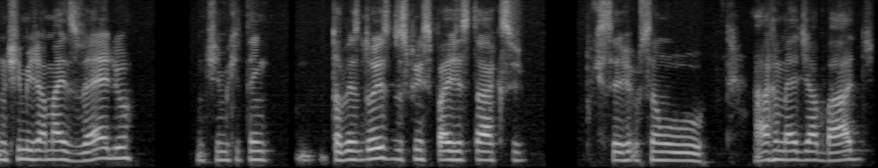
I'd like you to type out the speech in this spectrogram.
Um time já mais velho, um time que tem talvez dois dos principais destaques que sejam, são o Ahmed Abad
